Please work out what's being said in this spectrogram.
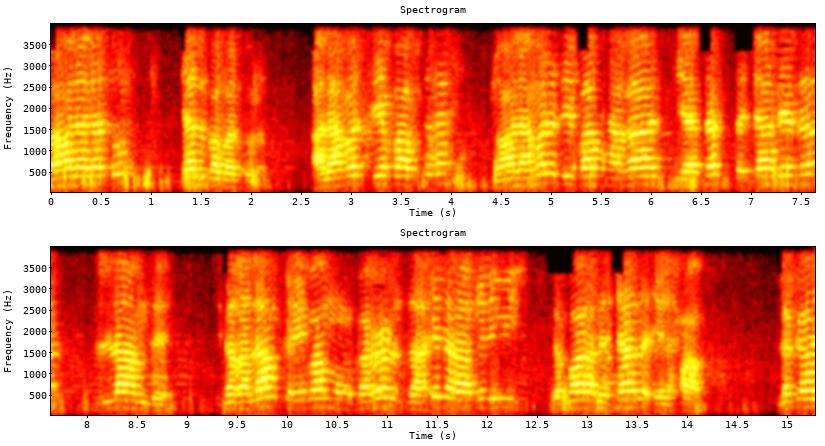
فعل رسول جلببه علامه دې باب سره نو علامه دې باب هغه زیادت د چا دې ده لام دې دا غلام کلمه مکرر زائد راغلی وي د پاره د چا د الحاق لکه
